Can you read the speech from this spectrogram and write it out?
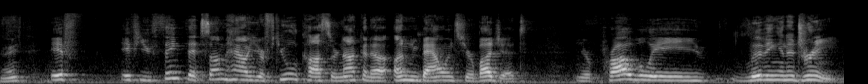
Right? If, if you think that somehow your fuel costs are not going to unbalance your budget, you're probably living in a dream.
